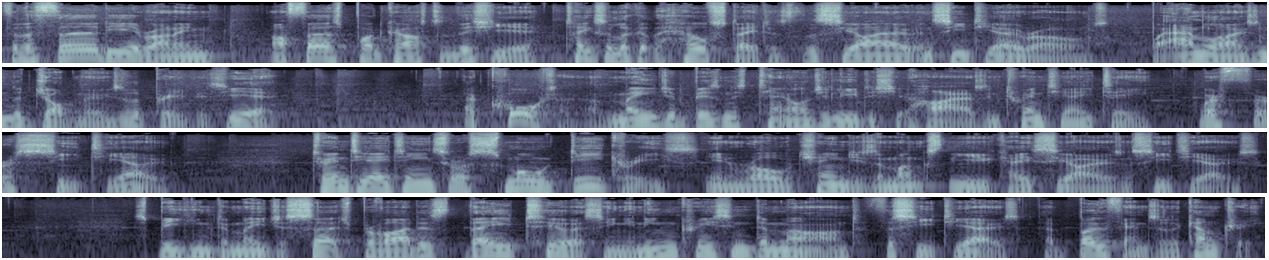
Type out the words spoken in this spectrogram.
For the third year running, our first podcast of this year takes a look at the health status of the CIO and CTO roles by analysing the job moves of the previous year. A quarter of major business technology leadership hires in 2018 were for a CTO. 2018 saw a small decrease in role changes amongst the UK CIOs and CTOs. Speaking to major search providers, they too are seeing an increase in demand for CTOs at both ends of the country.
